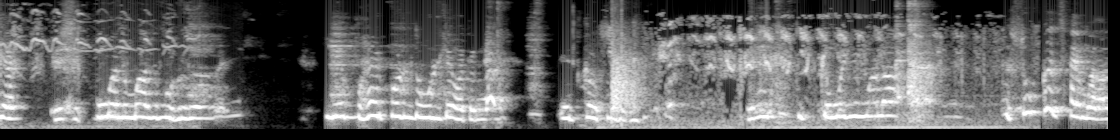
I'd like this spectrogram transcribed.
काय मन माझं भरून गेलं. मी बाहेर पडून तर उलटे होते ना इतकं इतकं म्हणजे मला सुखच आहे मला.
